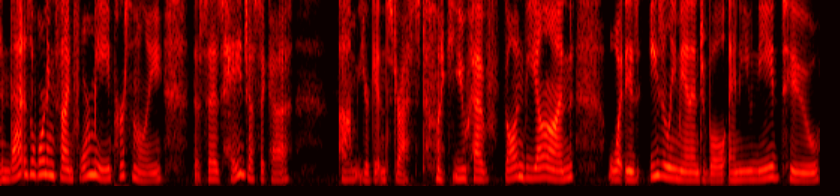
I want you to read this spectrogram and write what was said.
And that is a warning sign for me personally that says, hey, Jessica, um, you're getting stressed. like you have gone beyond what is easily manageable, and you need to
